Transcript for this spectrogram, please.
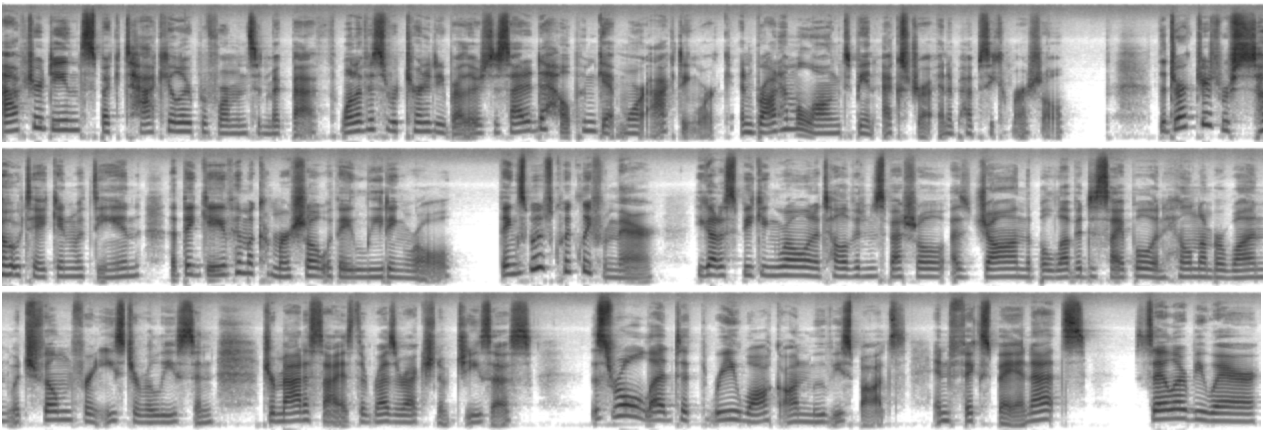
After Dean's spectacular performance in Macbeth, one of his fraternity brothers decided to help him get more acting work and brought him along to be an extra in a Pepsi commercial. The directors were so taken with Dean that they gave him a commercial with a leading role. Things moved quickly from there. He got a speaking role in a television special as John, the beloved disciple in Hill Number One, which filmed for an Easter release and dramatized the resurrection of Jesus. This role led to three walk on movie spots in Fixed Bayonets, Sailor Beware,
